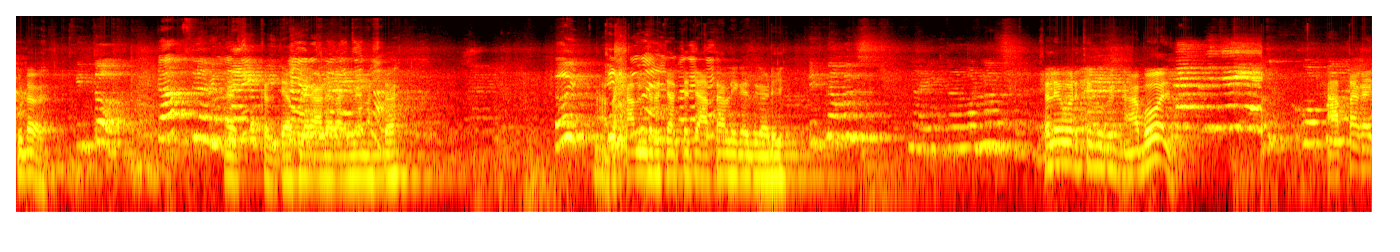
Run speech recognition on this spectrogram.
कुठं? करते आपल्या गाड्या लागल्या आता काम तर त्याच्या आता आली काहीच गाडी? चले वरती बघू हा बोल. आता काय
